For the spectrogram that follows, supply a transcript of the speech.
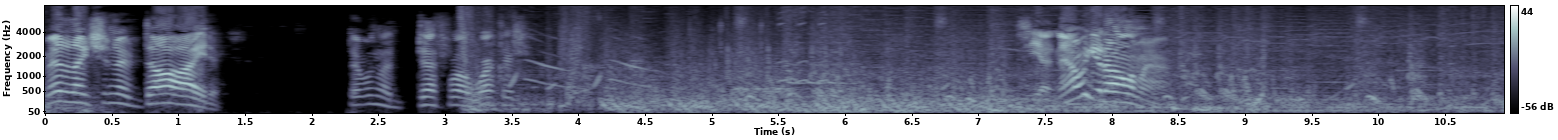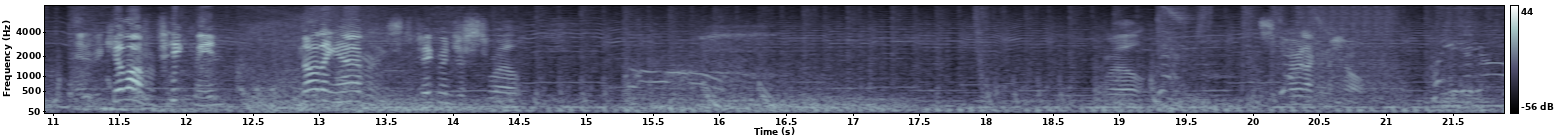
Meta Knight shouldn't have died! That wasn't a death well worth it. So yeah, now we get Olimar. And if we kill off a Pikmin, nothing happens. The Pikmin just, well... Well, it's probably not gonna help.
